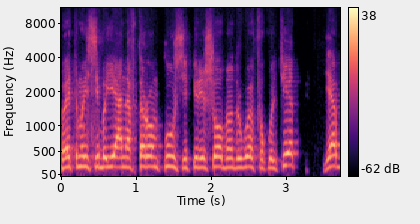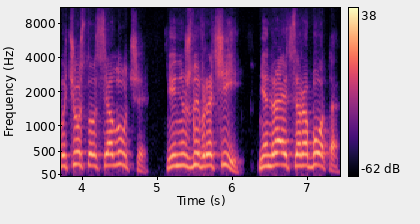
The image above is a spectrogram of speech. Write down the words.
Поэтому если бы я на втором курсе перешел бы на другой факультет, я бы чувствовал себя лучше. Мне не нужны врачи, мне нравится работа.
